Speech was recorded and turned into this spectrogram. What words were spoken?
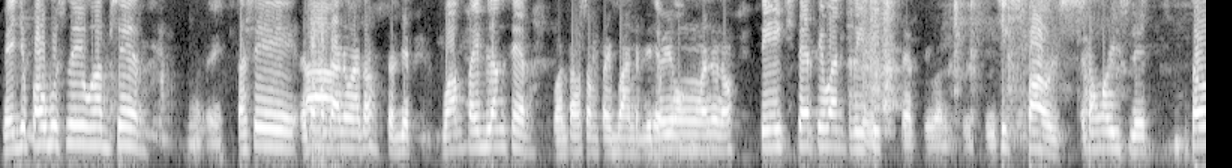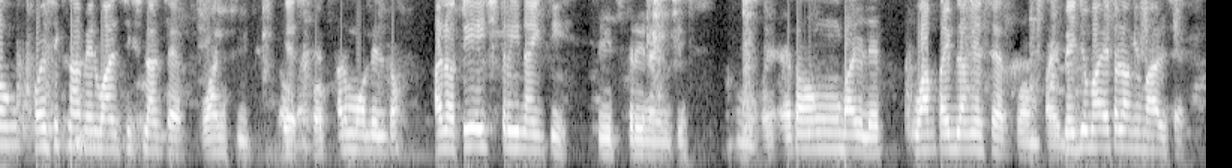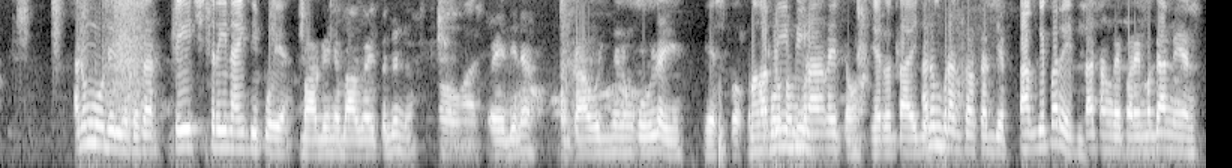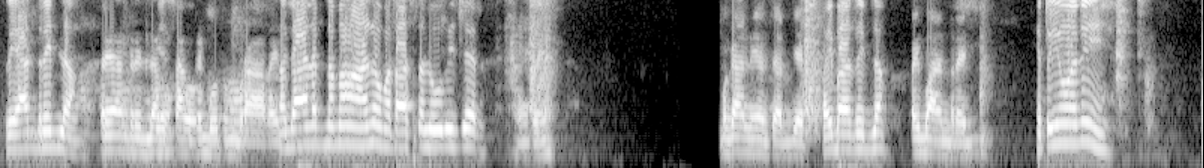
Medyo paubos na yung hub, sir. Okay. Kasi, Ito, ah, magkano nga to, Sir Jeff? 1.5 lang, sir. 1,500. Ito Ito. yung, ano, no? TH31 350, 31. 6 fouls. Itong oil slit, Itong oil stick namin, 1.6 lang, sir. 1.6. Yes po. Anong model to? Ano, TH390. CH390. Okay. Itong violet, 1.5 lang yan, sir. 1.5. Medyo ma, ito lang yung mahal, sir. Anong model nito, sir? TH390 po yan. Bagay na bagay ito dun, no? Oo nga, sir. Pwede na. Magkawig na ng kulay. Yes po. Mga Mga BB, bracket, oh. meron tayo dyan. Anong brand to, Sir Jeff? Tangke pa rin. Tatangkay pa rin. Magkano yan? 300 lang. 300 lang Yes, tangkay po. bottom bracket. Naghanap ng mga ano, mataas na lumen, sir. Okay. Magkano yan, Sir Jeff? 500 lang. 500. Ito yung ano eh.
